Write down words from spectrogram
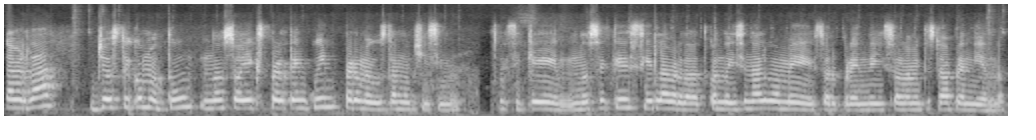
La verdad, yo estoy como tú, no soy experta en Queen, pero me gusta muchísimo. Así que no sé qué decir, la verdad. Cuando dicen algo me sorprende y solamente estoy aprendiendo.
